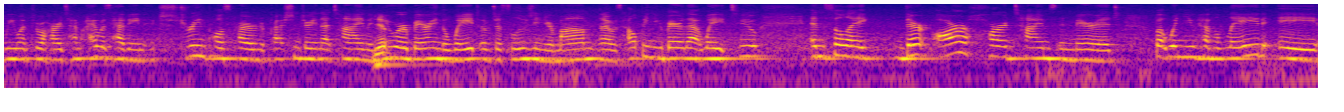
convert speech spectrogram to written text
we went through a hard time i was having extreme postpartum depression during that time and yep. you were bearing the weight of just losing your mom and i was helping you bear that weight too and so like there are hard times in marriage but when you have laid a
